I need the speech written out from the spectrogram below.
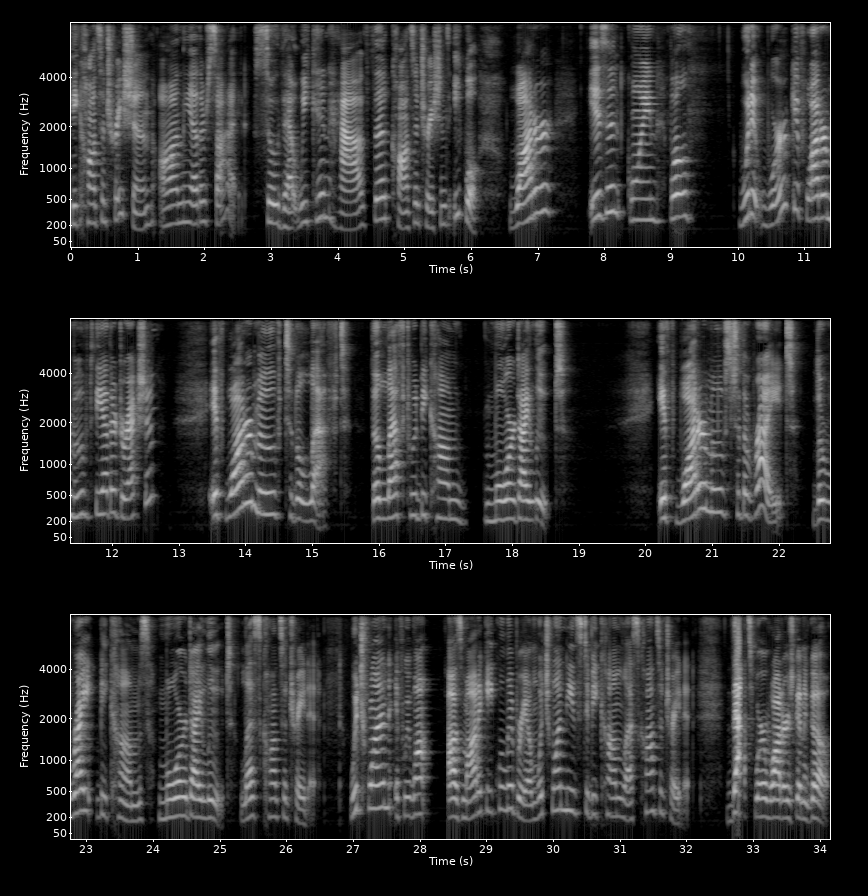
the concentration on the other side so that we can have the concentrations equal. Water isn't going, well, would it work if water moved the other direction? If water moved to the left, the left would become more dilute. If water moves to the right, the right becomes more dilute, less concentrated. Which one, if we want osmotic equilibrium, which one needs to become less concentrated? That's where water is going to go.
